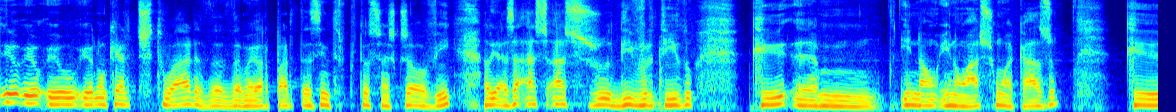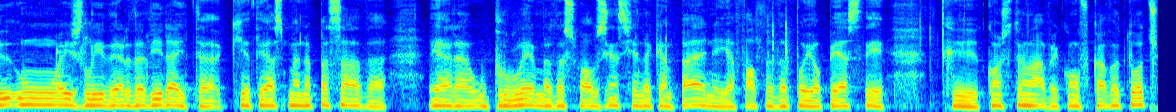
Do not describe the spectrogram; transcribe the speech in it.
eu, eu, eu não quero destoar da, da, maior parte das interpretações que já ouvi. Aliás, acho, acho divertido que, um, e, não, e não acho um acaso, que um ex-líder da direita, que até a semana passada era o problema da sua ausência na campanha e a falta de apoio ao PSD, que consternava e convocava todos,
